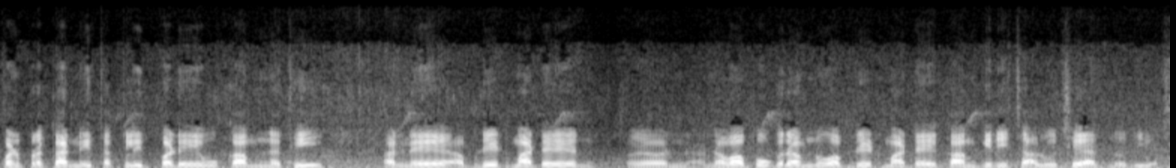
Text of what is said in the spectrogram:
પણ પ્રકારની તકલીફ પડે એવું કામ નથી. અને અપડેટ માટે નવા પ્રોગ્રામનું અપડેટ માટે કામગીરી ચાલુ છે આજનો દિવસ.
